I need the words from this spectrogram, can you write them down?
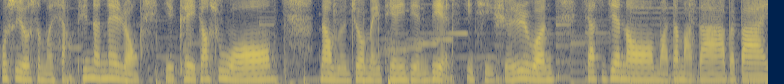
或是有什么想听的内容，也可以告诉我哦。那我们就每天一点点，一起学日文。下次见喽，马达马达，拜拜。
